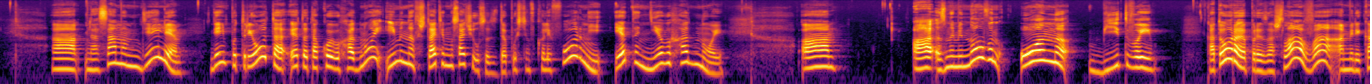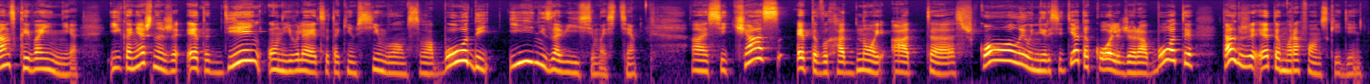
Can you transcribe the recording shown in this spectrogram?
А, на самом деле, День Патриота – это такой выходной именно в штате Массачусетс. Допустим, в Калифорнии это не выходной. А, а знаменован он битвой которая произошла в американской войне. И, конечно же, этот день, он является таким символом свободы и независимости. А сейчас это выходной от э, школы, университета, колледжа, работы. Также это марафонский день.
